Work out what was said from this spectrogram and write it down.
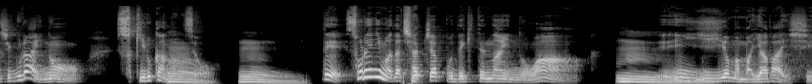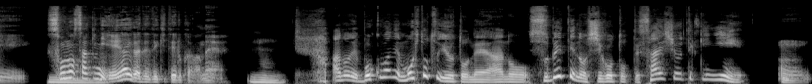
じぐらいのスキル感なんですよ。うん。で、それにまだキャッチアップできてないのは、うん。いや、まあまあ、やばいし、その先に AI が出てきてるからね。うん。あのね、僕はね、もう一つ言うとね、あの、すべての仕事って最終的にうん。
